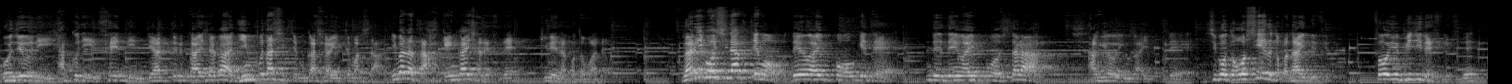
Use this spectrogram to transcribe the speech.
50人100人1000人ってやってる会社が妊婦出しって昔は言ってました。今だったら派遣会社ですね綺麗な言葉で。何もしなくても電話1本受けてで電話1本したら作業員が行って仕事教えるとかないんですよ。そういうビジネスですね。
